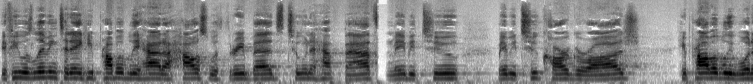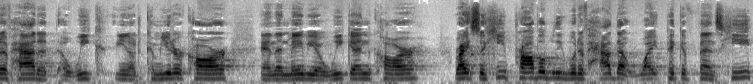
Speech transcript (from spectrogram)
If he was living today, he probably had a house with three beds, two and a half baths, maybe two, maybe two car garage. He probably would have had a, a week, you know, commuter car and then maybe a weekend car right? So he probably would have had that white picket fence. He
